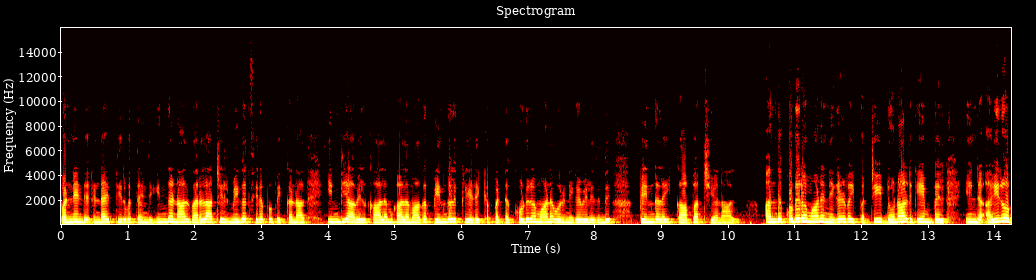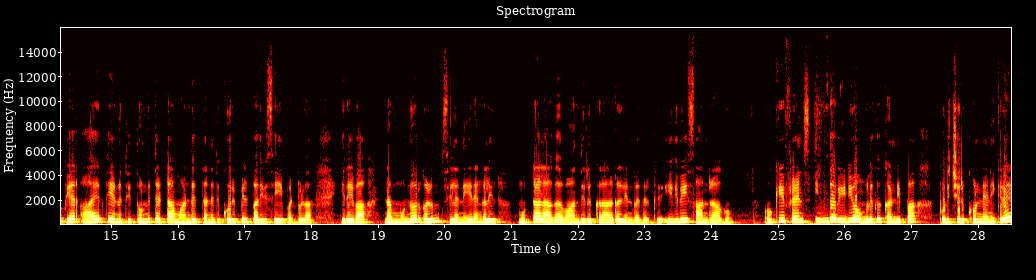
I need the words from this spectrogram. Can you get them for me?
பன்னெண்டு ரெண்டாயிரத்தி இருபத்தைந்து இந்த நாள் வரலாற்றில் மிக சிறப்பு மிக்க நாள். இந்தியாவில் காலம் காலமாக பெண்களுக்கு இழைக்கப்பட்ட கொடூரமான ஒரு நிகழ்விலிருந்து பெண்களை காப்பாற்றிய நாள். அந்த கொடூரமான நிகழ்வை பற்றி டொனால்ட் கேம் பெல் என்ற ஐரோப்பியர் ஆயிரத்தி எண்ணூற்றி தொண்ணூத்தெட்டாம் ஆண்டு தனது குறிப்பில் பதிவு செய்யப்பட்டுள்ளார். இறைவா நம் முன்னோர்களும் சில நேரங்களில் முட்டாளாக வாழ்ந்திருக்கிறார்கள் என்பதற்கு இதுவே சான்றாகும். ஓகே ஃப்ரெண்ட்ஸ் இந்த வீடியோ உங்களுக்கு கண்டிப்பாக பிடிச்சிருக்குன்னு நினைக்கிறேன்.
